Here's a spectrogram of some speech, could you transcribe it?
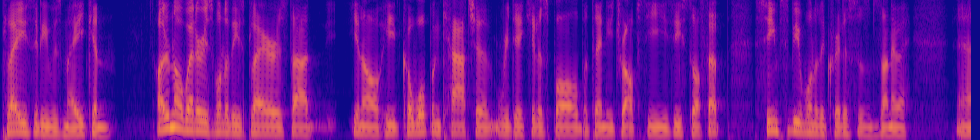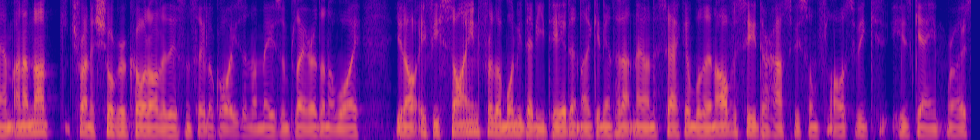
plays that he was making, I don't know whether he's one of these players that you know he'd go up and catch a ridiculous ball, but then he drops the easy stuff. That seems to be one of the criticisms anyway. Um, and I'm not trying to sugarcoat all of this and say, look, oh, he's an amazing player. I don't know why. You know, if he signed for the money that he did, and I'll get into that now in a second, well, then obviously there has to be some flaws to his game, right?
